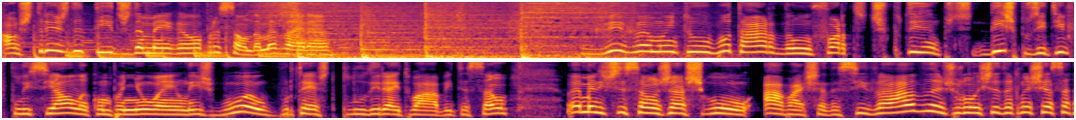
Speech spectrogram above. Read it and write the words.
aos três detidos da mega Operação da Madeira. Viva muito boa tarde. Um forte dispositivo policial acompanhou em Lisboa o protesto pelo direito à habitação. A manifestação já chegou à baixa da cidade. A jornalista da Renascença,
